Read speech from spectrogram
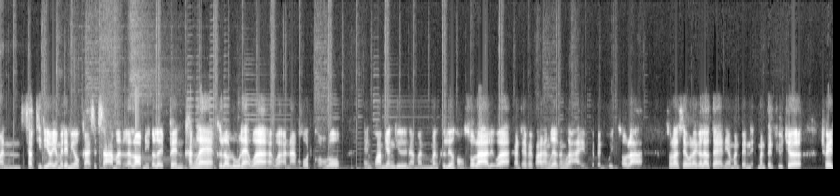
มันชัดทีเดียวยังไม่ได้มีโอกาสศึกษามัน และรอบนี้ก็เลยเป็นครั้งแรก คือเรารู้แหละว่าว่าอนาคตของโลกแห่งความยั่งยืนอะมันมันคือเรื่องของโซลาร์หรือว่าการใช้ไฟฟ้าทางเลือกทั้งหลาย จะเป็น wind solar โซลาร์เซลล์อะไรก็แล้วแต่เนี่ยมันเป็นมันเป็น future trend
